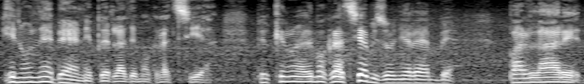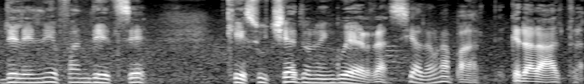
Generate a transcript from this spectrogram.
e non è bene per la democrazia perché in una democrazia bisognerebbe parlare delle nefandezze che succedono in guerra sia da una parte che dall'altra.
